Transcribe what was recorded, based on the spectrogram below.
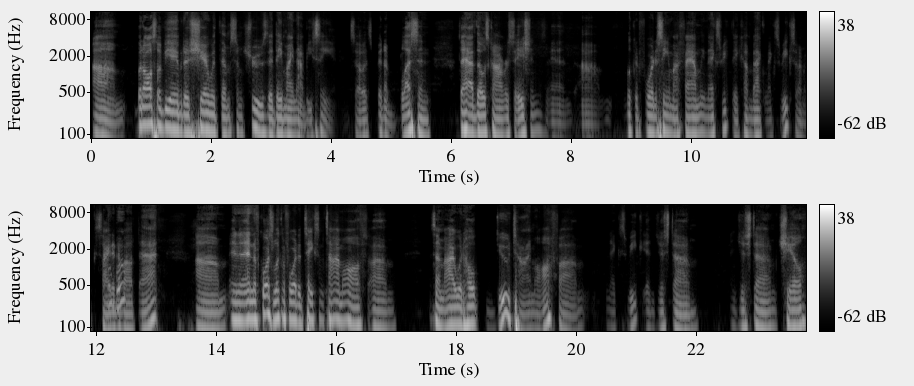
Um, but also be able to share with them some truths that they might not be seeing. So it's been a blessing to have those conversations, and um, looking forward to seeing my family next week. They come back next week, so I'm excited about that. Um, and and of course, looking forward to take some time off. Um, some I would hope do time off um, next week and just um, and just um, chill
